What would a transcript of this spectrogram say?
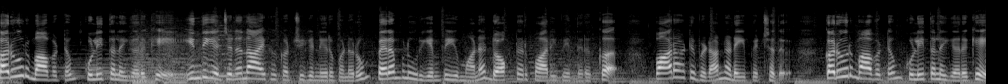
கரூர் மாவட்டம் குளித்தலை அருகே இந்திய ஜனநாயக கட்சியின் நிறுவனரும் பெரம்பலூர் எம்பியுமான டாக்டர் பாரிவேந்தருக்கு பாராட்டு விழா நடைபெற்றது. கரூர் மாவட்டம் குளித்தலை அருகே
